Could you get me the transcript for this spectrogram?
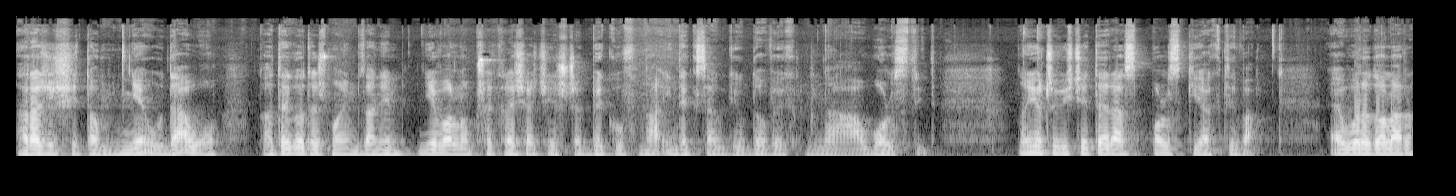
Na razie się to nie udało, dlatego też moim zdaniem nie wolno przekreślać jeszcze byków na indeksach giełdowych na Wall Street. No i oczywiście teraz polskie aktywa. Euro-dolar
